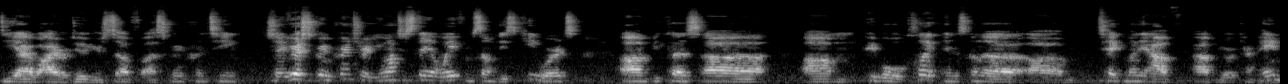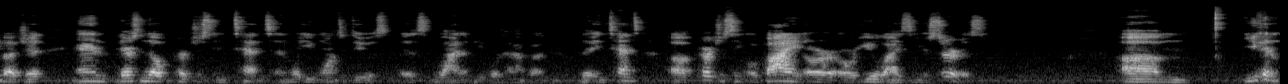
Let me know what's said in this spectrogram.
DIY or do-it-yourself uh, screen printing. So if you're a screen printer, you want to stay away from some of these keywords um, because uh, um, people will click and it's going to um, take money out of, out of your campaign budget and there's no purchase intent. And what you want to do is, is line up people that have a, the intent of purchasing or buying or, or utilizing your service. Um, you can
